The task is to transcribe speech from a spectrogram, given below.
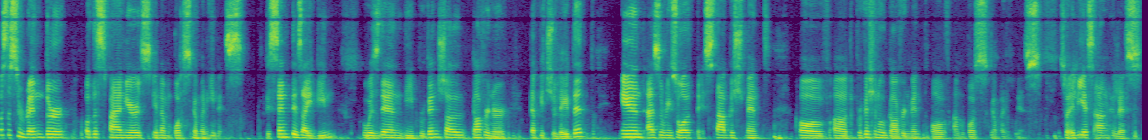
was the surrender of the Spaniards in Ambos Camarines. Vicente Zaidin, who was then the provincial governor, capitulated, and as a result, the establishment of uh, the provisional government of Ambos Camarines. So Elias Angeles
